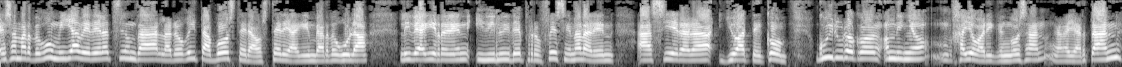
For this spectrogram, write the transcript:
esan behar dugu, mila bederatzen da, laro bostera, osterea egin behar dugula, libe agirreren ibiluide profesionalaren hasierara joateko. Guiruroko ondino, jaio barik engozan, gara hartan,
